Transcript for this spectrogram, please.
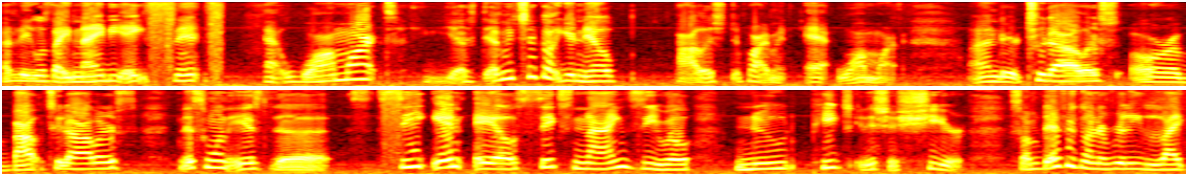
I think it was like 98 cents at Walmart. Yes, definitely check out your nail polish department at Walmart. Under two dollars or about two dollars. This one is the cnl 690 nude peach it is a sheer. So i'm definitely going to really like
